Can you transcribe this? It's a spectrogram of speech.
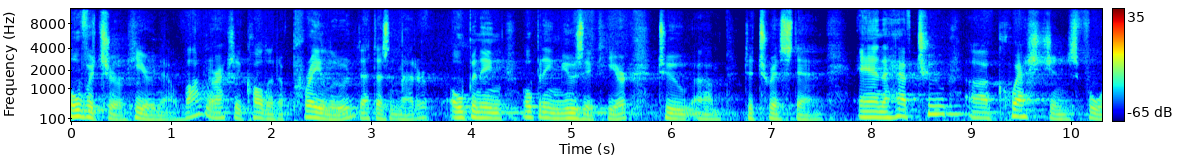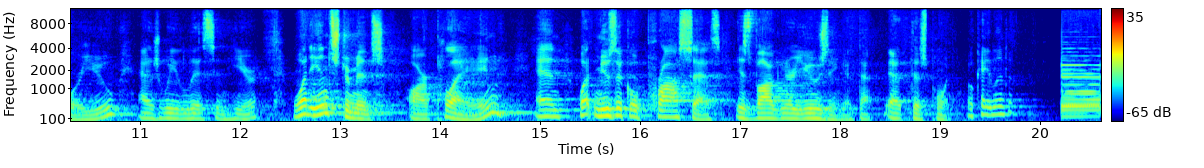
overture here now. Wagner actually called it a prelude. That doesn't matter. Opening, opening music here to, um, to Tristan. And I have two uh, questions for you as we listen here. What instruments are playing and what musical process is Wagner using at, that, at this point? Okay, Linda?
